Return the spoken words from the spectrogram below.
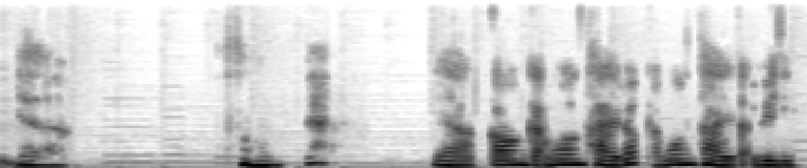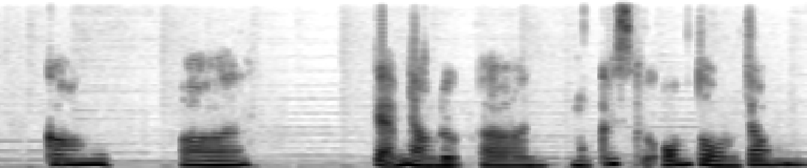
dạ. Dạ con cảm ơn thầy rất cảm ơn thầy. Tại vì con uh, cảm nhận được uh, một cái sự ôn tồn trong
